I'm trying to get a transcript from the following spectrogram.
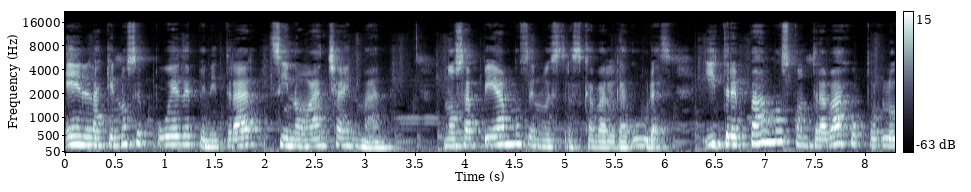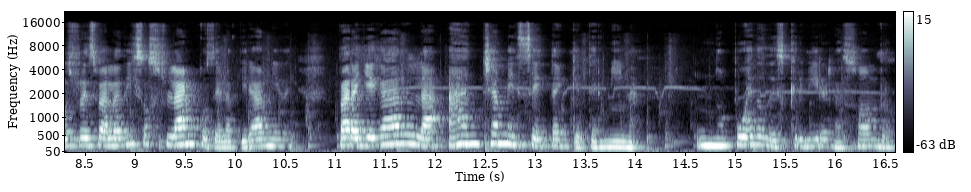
en la que no se puede penetrar sino hacha en mano nos apeamos de nuestras cabalgaduras y trepamos con trabajo por los resbaladizos flancos de la pirámide para llegar a la ancha meseta en que termina. No puedo describir el asombro,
